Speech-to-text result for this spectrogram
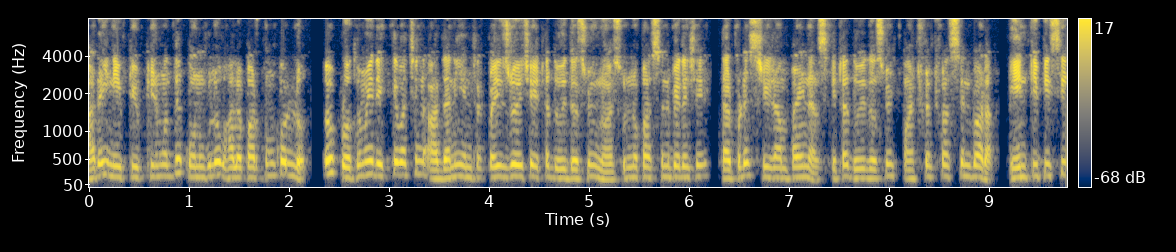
আর এই নিফটি ফিফটির মধ্যে কোনগুলো ভালো পারফর্ম করল? তো প্রথমেই দেখতে পাচ্ছেন আদানি এন্টারপ্রাইজ রয়েছে, এটা দুই দশমিক নয় শূন্য পার্সেন্ট বেড়েছে। তারপরে শ্রীরাম ফাইন্যান্স এটা দুই দশমিক পাঁচ পাঁচ পার্সেন্ট বাড়া। এনটিপিসি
